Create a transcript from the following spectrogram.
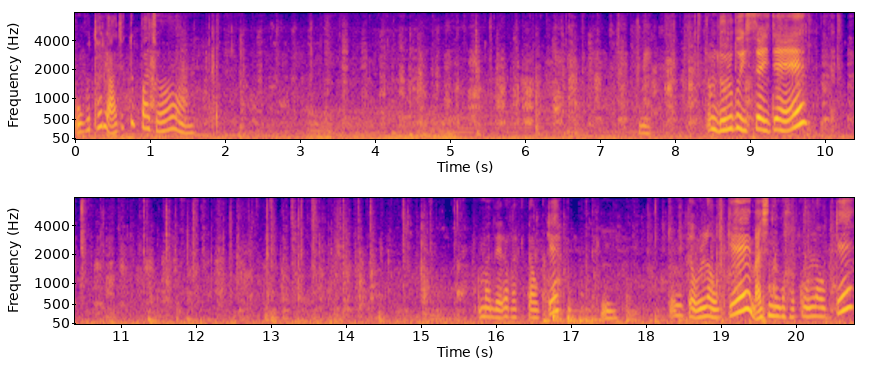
오구 털이 아직도 빠져. 응. 좀 놀고 있어 이제. 엄마 내려갔다 올게. 응. 좀 이따 올라올게. 맛있는 거 갖고 올라올게.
